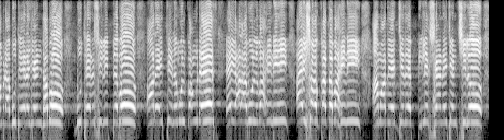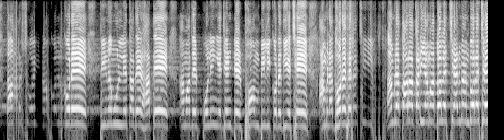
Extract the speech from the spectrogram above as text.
আমরা বুথের এজেন্ট হব, বুথের স্লিপ দেব। আর এই তৃণমূল কংগ্রেস, এই আরাবুল বাহিনী, এই শওকাত বাহিনী, আমাদের যে ইলেকশন এজেন্ট ছিল, তার সই নকল করে তৃণমূল নেতাদের হাতে আমাদের পোলিং এজেন্টের ফর্ম বিলি করে দিয়েছে। আমরা ধরে ফেলেছি আমরা তাড়াতাড়ি আমার দলের চেয়ারম্যান বলেছে,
